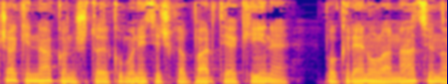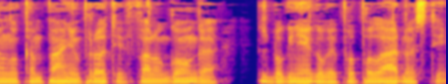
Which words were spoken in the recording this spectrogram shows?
Čak i nakon što je komunistička partija Kine pokrenula nacionalnu kampanju protiv Falun Gonga zbog njegove popularnosti,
